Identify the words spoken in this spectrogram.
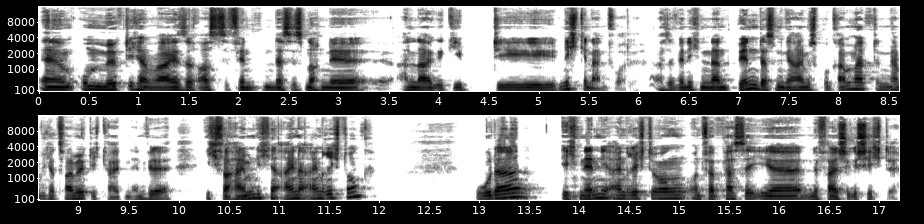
ähm, um möglicherweise rauszufinden, dass es noch eine Anlage gibt, die nicht genannt wurde. Also wenn ich ein Land bin, das ein geheimes Programm hat, dann habe ich ja zwei Möglichkeiten. Entweder ich verheimliche eine Einrichtung oder ich nenne die Einrichtung und verpasse ihr eine falsche Geschichte.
